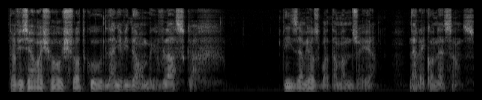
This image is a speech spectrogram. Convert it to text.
Dowiedziała się o ośrodku dla niewidomych w Laskach i zawiozła tam Andrzeja na rekonesans.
